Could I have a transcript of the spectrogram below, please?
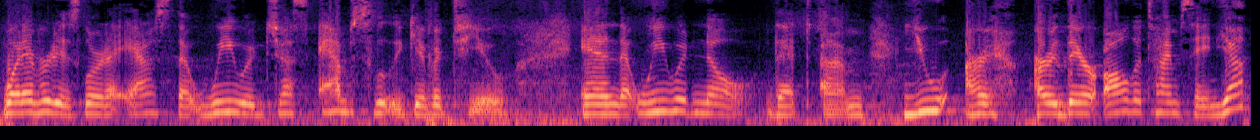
whatever it is, Lord, I ask that we would just absolutely give it to you and that we would know that um, you are, are there all the time saying, yep,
